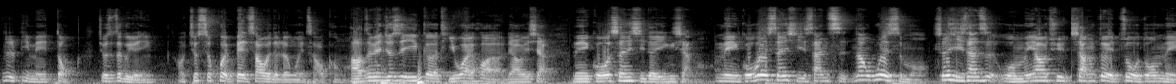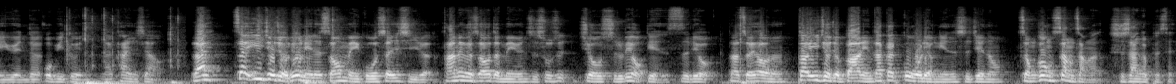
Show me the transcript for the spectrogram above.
日币没动？就是这个原因哦，就是会被稍微的人为操控。好，这边就是一个题外话，聊一下美国升息的影响哦。美国会升息三次，那为什么升息三次？我们要去相对做多美元的货币对呢来看一下。来，在一九九六年的时候，美国升息了，它那个时候的美元指数是九十六点四六。那最后呢，到一九九八年，大概过两年的时间哦，总共上涨了十三个 percent。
